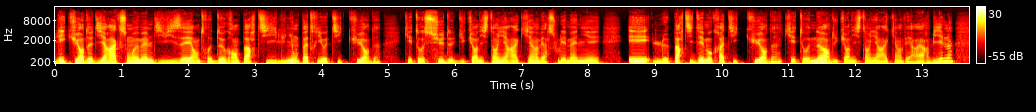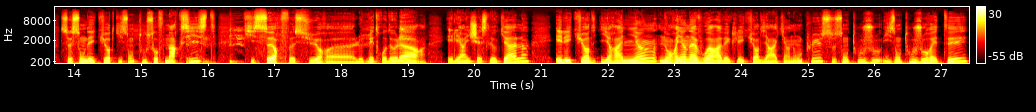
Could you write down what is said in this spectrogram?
Les Kurdes d'Irak sont eux-mêmes divisés entre deux grands partis, l'Union patriotique kurde, qui est au sud du Kurdistan irakien vers Souleymaniye, et le Parti démocratique kurde, qui est au nord du Kurdistan irakien vers Erbil. Ce sont des Kurdes qui sont tout sauf marxistes, qui surfent sur euh, le pétrodollar et les richesses locales. Et les Kurdes iraniens n'ont rien à voir avec les Kurdes irakiens non plus. Ce sont toujours, ils ont toujours été,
